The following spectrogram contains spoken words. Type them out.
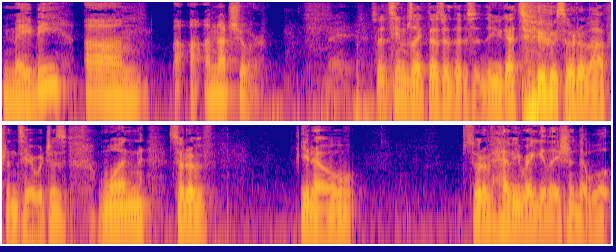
Maybe. Um, I, I'm not sure. Right. So it seems like those are the so you got two sort of options here, which is one sort of you know, sort of heavy regulation that will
